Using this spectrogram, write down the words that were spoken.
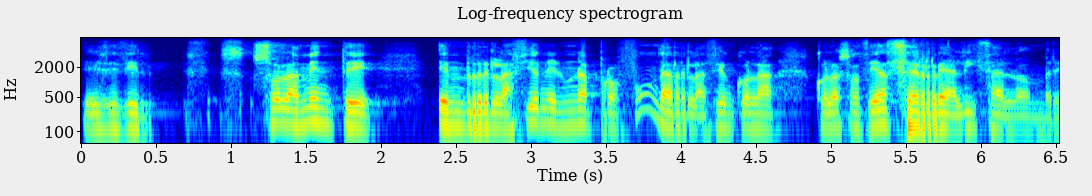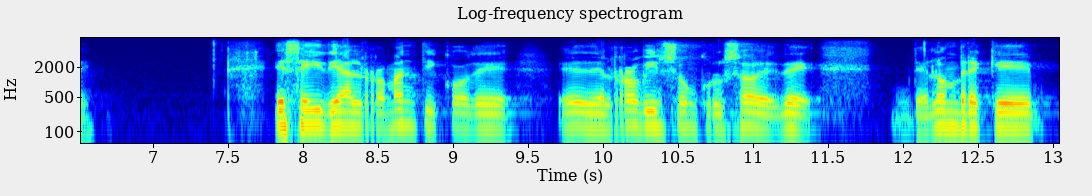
Es decir, solamente en relación, en una profunda relación con la, con la sociedad, se realiza el hombre. Ese ideal romántico de, eh, del Robinson Crusoe, de, del hombre que,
